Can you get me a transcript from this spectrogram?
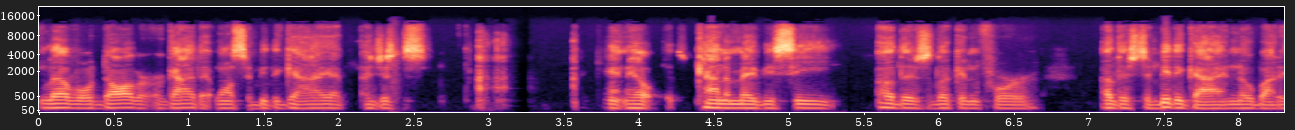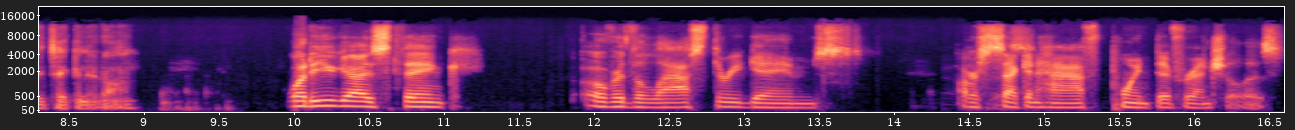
level dog or guy that wants to be the guy. I, I just I can't help but kind of maybe see others looking for others to be the guy and nobody taking it on. What do you guys think over the last three games our second half point differential is?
